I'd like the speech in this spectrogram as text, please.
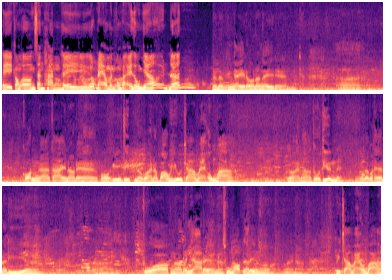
Thì công ơn sanh thành thì lúc nào mình cũng phải luôn nhớ đến. Nên là cái ngày đó là ngày để à, con cái nào để có cái dịp nào gọi là báo hiếu cha mẹ ông bà gọi là tổ tiên đấy. Người ta có thể là đi à, chùa là ở nhà để nó sum họp gia đình. Là với cha mẹ, ông bà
